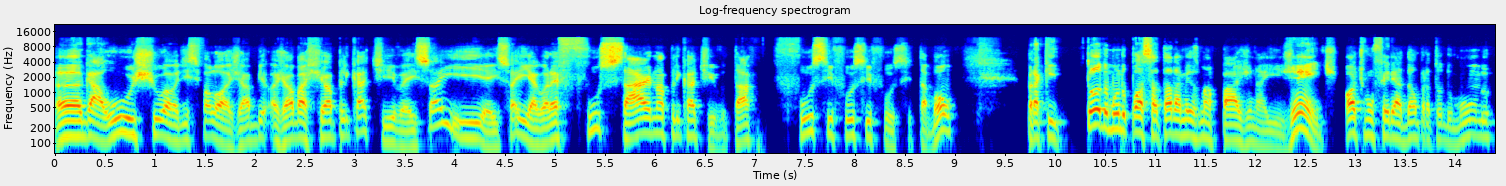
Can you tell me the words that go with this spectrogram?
Uh, Gaúcho, a Valdice falou: ó, já, já baixei o aplicativo. É isso aí, é isso aí. Agora é fuçar no aplicativo, tá? Fuce, fuce, fuce, tá bom? Para que todo mundo possa estar na mesma página aí. Gente, ótimo feriadão para todo mundo.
